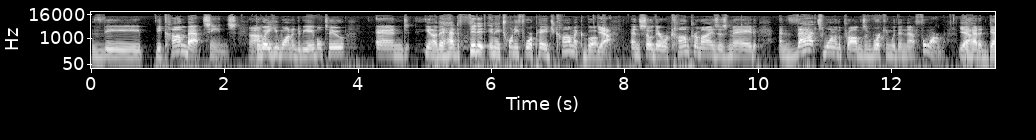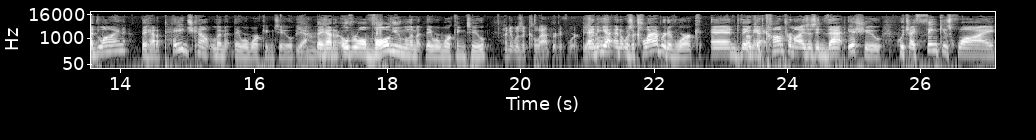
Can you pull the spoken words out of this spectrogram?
the the combat scenes Ah. the way he wanted to be able to. And you know they had to fit it in a 24 page comic book. Yeah. And so there were compromises made, and that's one of the problems of working within that form. Yeah. They had a deadline, they had a page count limit they were working to. Yeah. They had an overall volume limit they were working to. And it was a collaborative work. as and well. yeah, and it was a collaborative work, and they Okay. made compromises in that issue, which I think is why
